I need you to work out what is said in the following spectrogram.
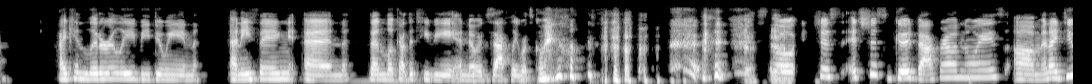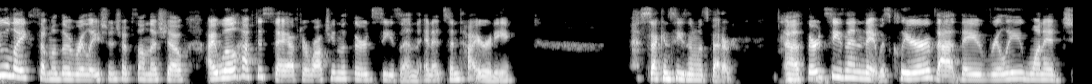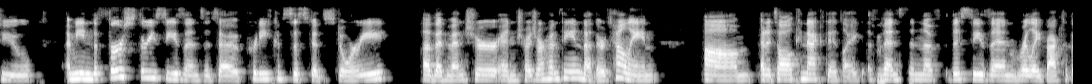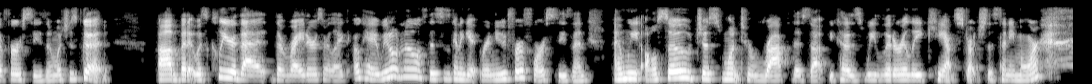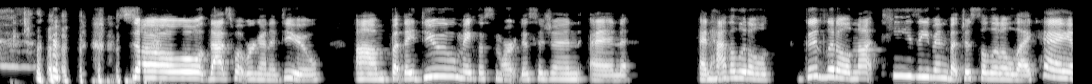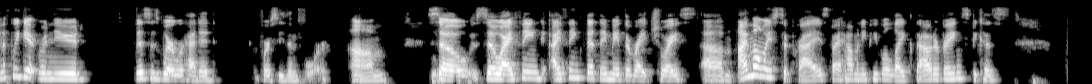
I can literally be doing anything and then look at the TV and know exactly what's going on. yeah, so yeah. it's just it's just good background noise. Um and I do like some of the relationships on the show. I will have to say after watching the third season in its entirety, second season was better. Uh, mm-hmm. third season, it was clear that they really wanted to I mean, the first three seasons, it's a pretty consistent story of adventure and treasure hunting that they're telling. Um, and it's all connected. Like mm-hmm. events in the this season relate back to the first season, which is good. Um, but it was clear that the writers are like, okay, we don't know if this is going to get renewed for a fourth season. And we also just want to wrap this up because we literally can't stretch this anymore. so that's what we're going to do. Um, but they do make the smart decision and, and have a little good little, not tease even, but just a little like, Hey, and if we get renewed, this is where we're headed for season four. Um, so, so I think, I think that they made the right choice. Um, I'm always surprised by how many people like the Outer Banks because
